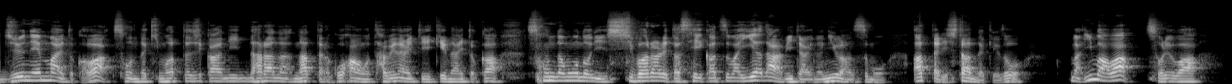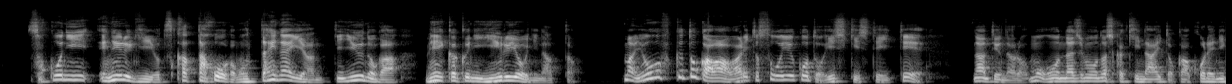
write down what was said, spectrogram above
10年前とかは、そんな決まった時間にならな、なったらご飯を食べないといけないとか、そんなものに縛られた生活は嫌だみたいなニュアンスもあったりしたんだけど、まあ今は、それは、そこにエネルギーを使った方がもったいないやんっていうのが明確に言えるようになった。まあ洋服とかは割とそういうことを意識していて、なんて言うんだろう、もう同じものしか着ないとか、これに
